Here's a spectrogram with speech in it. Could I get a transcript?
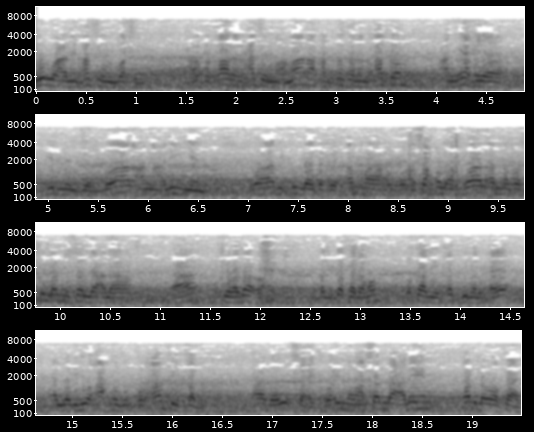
يروى عن الحسن البصري. فقال الحسن بن عماره حدثنا الحكم عن يحيى ابن الجبار عن علي. وهذه كلها تقريبا أما أصح الأقوال أن الرسول لم يصلي على شهداء أحد. بل دفنهم وكان يقدم الذي هو أحفظ القرآن في القبر. هذا هو الصحيح وإنما صلى عليهم قبل وفاته.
